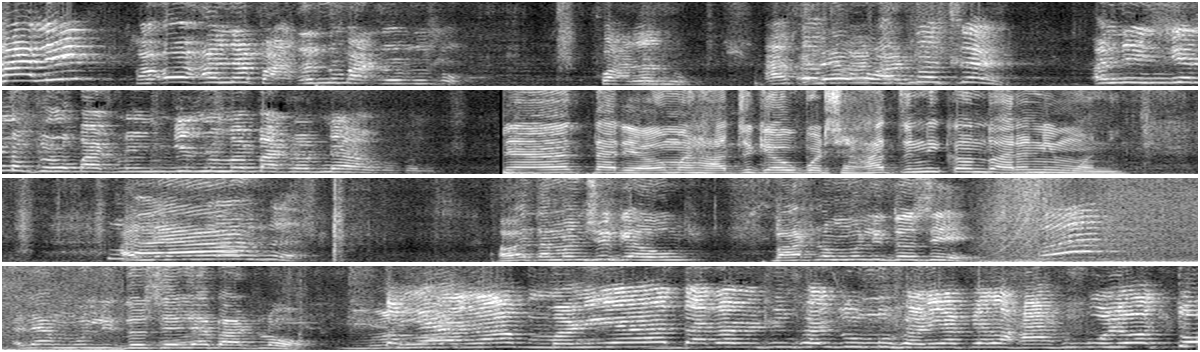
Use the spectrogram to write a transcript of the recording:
ખાલી? અને પાટણનો બાટલો તો. પાટણનો આ તો જ છે. અને ઇન્ડિયનનો પેલો બાટલો ઇન્ડિયનનો મારો બાટલો ને કદી. ને તારે હવે મારે સાચું કેવું પડશે. સાચું નહીં કહું તો તારે નહીં મોની અલ્યા. હવે તમને શું કેવું બાટલો મૂલી લીધો છે? હા? એટલે હું લીધો છે એટલે બાટલો? તમારા મણિયા તારા વેઠીને ખાઈ તું હું પેલા હાથ બોલ્યો હતો.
